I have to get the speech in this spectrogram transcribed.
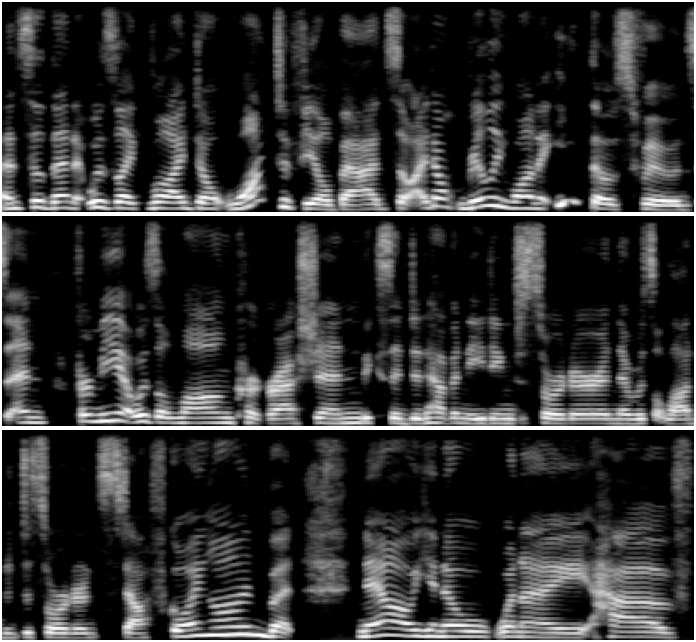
And so then it was like, well, I don't want to feel bad. So I don't really really want to eat those foods. And for me, it was a long progression because I did have an eating disorder and there was a lot of disordered stuff going on. But now, you know, when I have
